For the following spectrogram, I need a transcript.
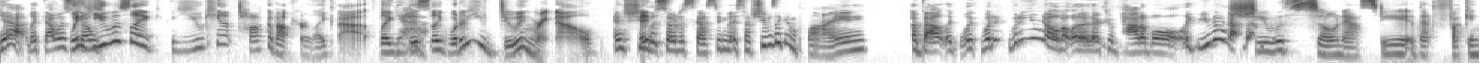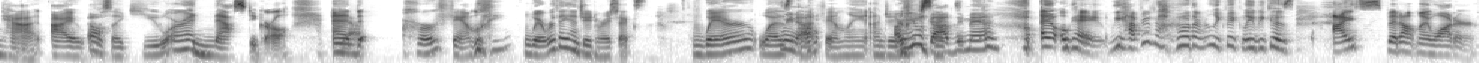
Yeah, like that was when so. he was like you can't talk about her like that like Yeah. this like what are you doing right now and she and- was so disgusting that stuff she was like implying about like what what, what do you know about whether they're compatible? Like you know that. she was so nasty in that fucking hat i Oh. was like you are a nasty girl and her family where were they on january 6th where was that family on Are you a 6th? godly man? And, okay, we have to talk about that really quickly because I spit out my water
